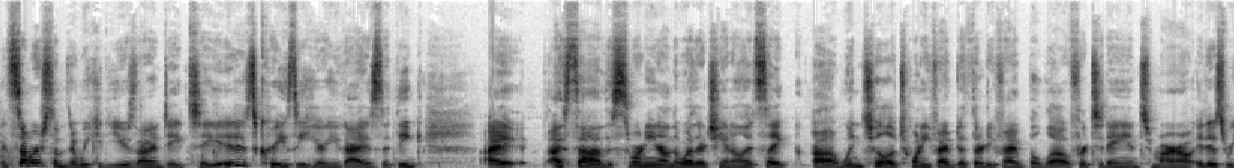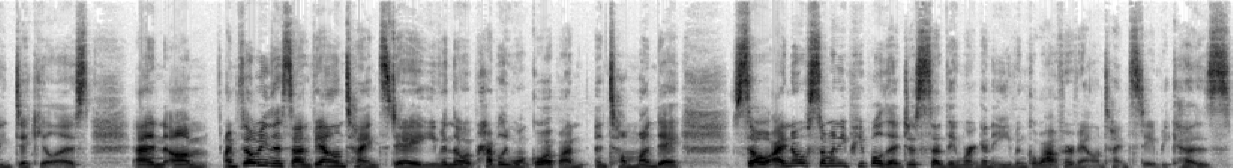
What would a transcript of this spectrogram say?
And summer's something we could use on a day to day. It is crazy here, you guys. I think I I saw this morning on the Weather Channel. It's like uh, wind chill of 25 to 35 below for today and tomorrow. It is ridiculous. And um, I'm filming this on Valentine's Day, even though it probably won't go up on until Monday. So I know so many people that just said they weren't going to even go out for Valentine's Day because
